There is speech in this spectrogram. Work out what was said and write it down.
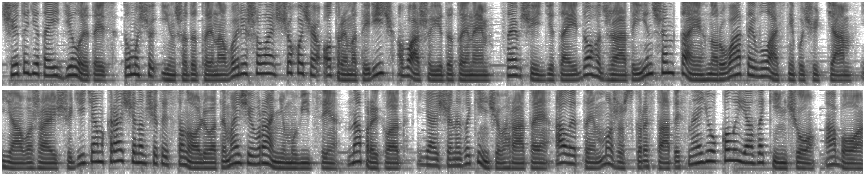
Вчити дітей ділитись, тому що інша дитина вирішила, що хоче отримати річ вашої дитини. Це вчить дітей догоджати іншим та ігнорувати власні почуття. Я вважаю, що дітям краще навчитись встановлювати межі в ранньому віці. Наприклад, я ще не закінчив грати, але ти можеш скористатись нею, коли я закінчу. Або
